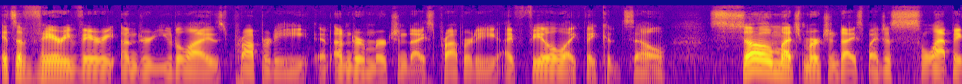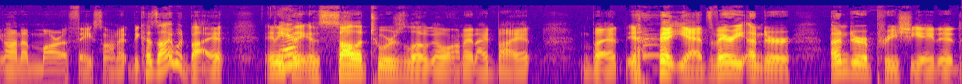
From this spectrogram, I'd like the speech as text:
It's a very, very underutilized property and under merchandised property. I feel like they could sell so much merchandise by just slapping on a Mara face on it because I would buy it. Anything is Solid Tours logo on it, I'd buy it. But yeah, it's very under underappreciated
